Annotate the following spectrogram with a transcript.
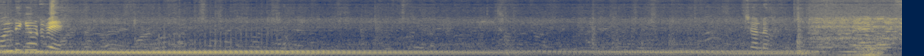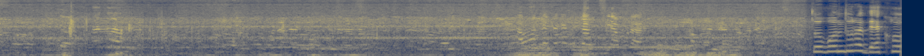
কোন দিকে উঠবে? তো বন্ধুরা দেখো,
